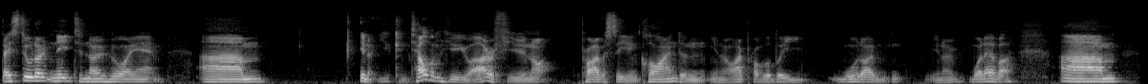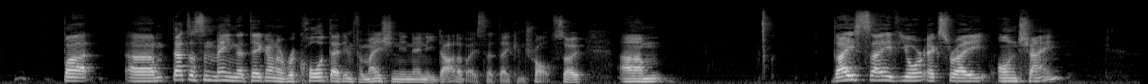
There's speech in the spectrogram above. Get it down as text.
they still don't need to know who I am. Um, you know you can tell them who you are if you're not privacy inclined, and you know I probably would. I'm you know whatever, um, but um, that doesn't mean that they're going to record that information in any database that they control. So um, they save your X-ray on chain.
